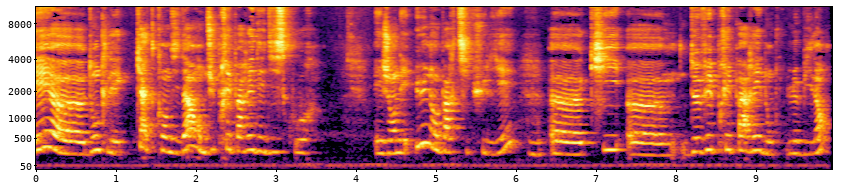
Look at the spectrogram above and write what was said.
Et donc les quatre candidats ont dû préparer des discours. Et j'en ai une en particulier Mm. qui devait préparer donc, le bilan.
